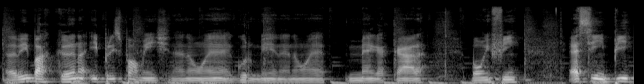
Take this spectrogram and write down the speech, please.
ela é bem bacana e principalmente, né, não é gourmet, né, não é mega cara. Bom, enfim, S&P,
